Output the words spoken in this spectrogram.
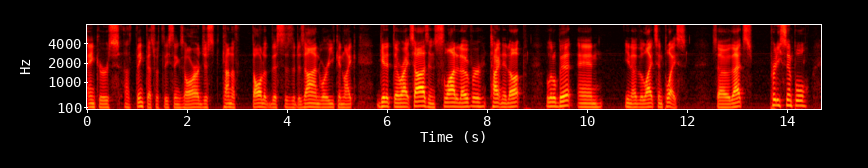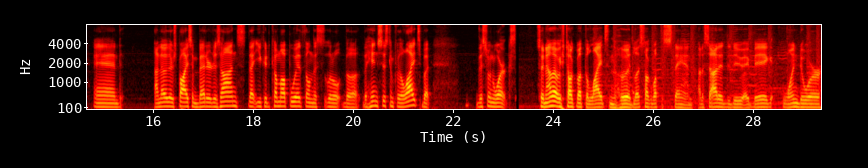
anchors. I think that's what these things are. I just kind of thought of this as a design where you can like get it the right size and slide it over, tighten it up a little bit, and you know the light's in place. So that's pretty simple, and I know there's probably some better designs that you could come up with on this little the the hinge system for the lights, but this one works. So now that we've talked about the lights and the hood, let's talk about the stand. I decided to do a big one door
